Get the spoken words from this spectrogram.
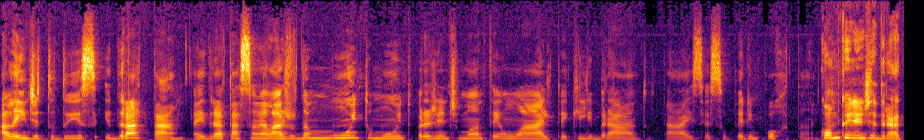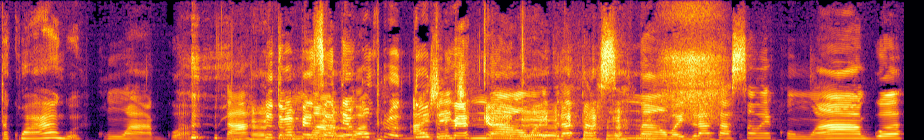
além de tudo isso, hidratar. A hidratação ela ajuda muito, muito para a gente manter um hálito equilibrado, tá? Isso é super importante. Como que a gente hidrata? Com água? Com água, tá? Eu tava pensando, tem algum produto a gente, Não, a hidratação não. A hidratação é com água,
